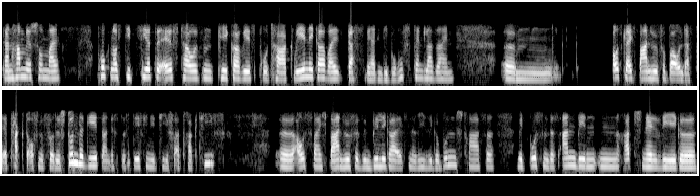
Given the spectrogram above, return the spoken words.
Dann haben wir schon mal prognostizierte 11.000 PKWs pro Tag weniger, weil das werden die Berufspendler sein. Ähm, Ausgleichsbahnhöfe bauen, dass der Takt auf eine Viertelstunde geht, dann ist das definitiv attraktiv. Äh, Ausweichbahnhöfe sind billiger als eine riesige Bundesstraße. Mit Bussen das Anbinden, Radschnellwege,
